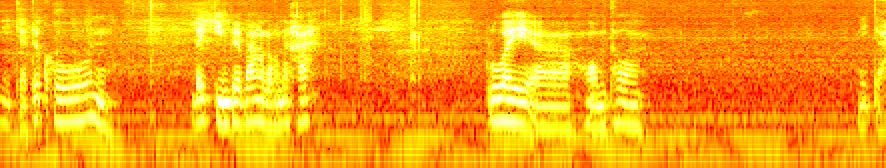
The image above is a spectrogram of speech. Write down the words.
นี่จ้ะทุกคน ได้กินไปบ้างแล้วนะคะ กล้วยอหอมทอง นี่จ้ะ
